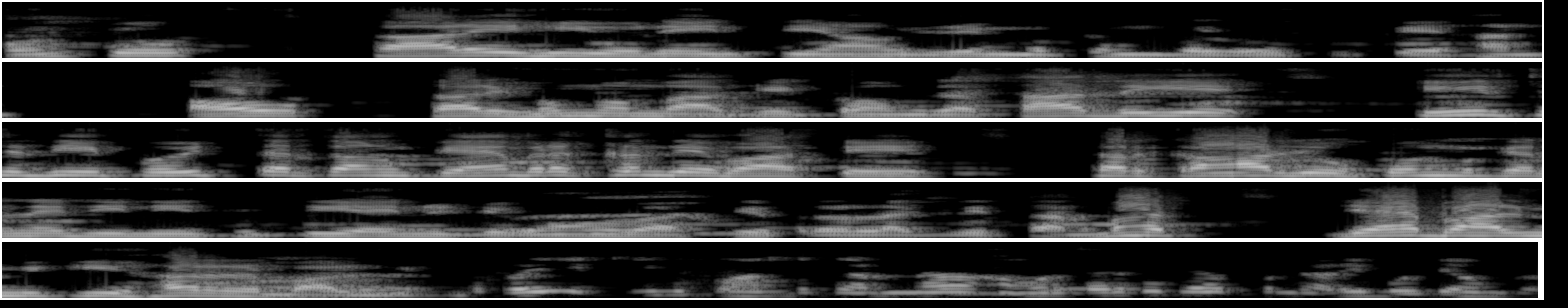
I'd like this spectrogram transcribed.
ਪਹੁੰਚੋ ਸਾਰੇ ਹੀ ਉਹਦੇ ਇੰਤਜ਼ਾਮ ਜਿਹੜੇ ਮੁਕੰਮਲ ਹੋ ਚੁੱਕੇ ਹਨ। ਆਓ ਸਾਰੇ ਹੁਮਮ ਆ ਕੇ ਕੌਮ ਦਾ ਸਾਥ ਦਈਏ। ਤੀਰਥ ਦੀ ਪਵਿੱਤਰਤਾ ਨੂੰ ਕਾਇਮ ਰੱਖਣ ਦੇ ਵਾਸਤੇ ਸਰਕਾਰ ਜੋ ਹੁਕਮ ਕਰਨੇ ਦੀ ਨੀਤ ਦਿੱਤੀ ਹੈ ਇਹਨੂੰ ਜਗਾਉਣ ਵਾਸਤੇ ਉਪਰਾਲਾ ਕਰੀ ਧੰਨਵਾਦ। ਜੈ ਬਾਲਮੀਕੀ ਹਰ ਬਾਲਮੀਕੀ। ਭਾਈ ਇੱਕ ਚੀਜ਼ ਬੰਦ ਕਰਨਾ? ਅੰਮ੍ਰਿਤਸਰ ਤੇ ਜਾਂ ਭੰਡਾਰੀ ਕੋਲ ਜਾਊਂਗਾ?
